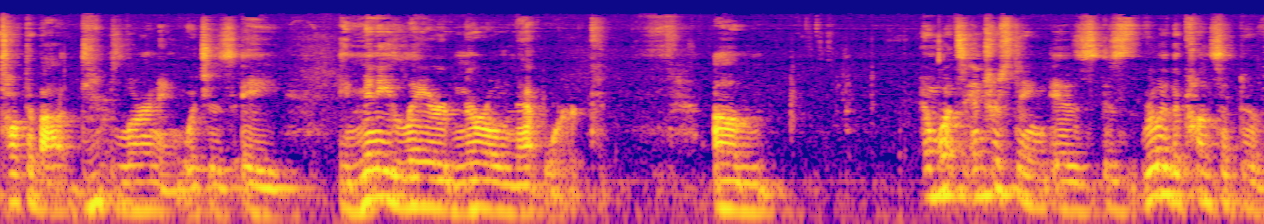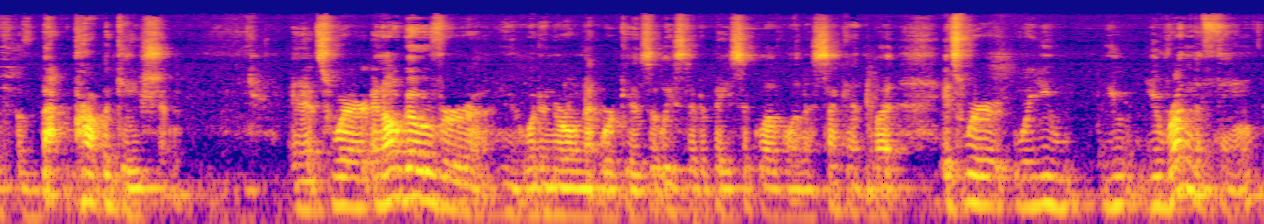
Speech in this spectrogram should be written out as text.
talked about deep learning, which is a, a many layered neural network. Um, and what's interesting is, is really the concept of, of back propagation. And it's where, and I'll go over uh, you know, what a neural network is, at least at a basic level in a second, but it's where, where you, you, you run the thing,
